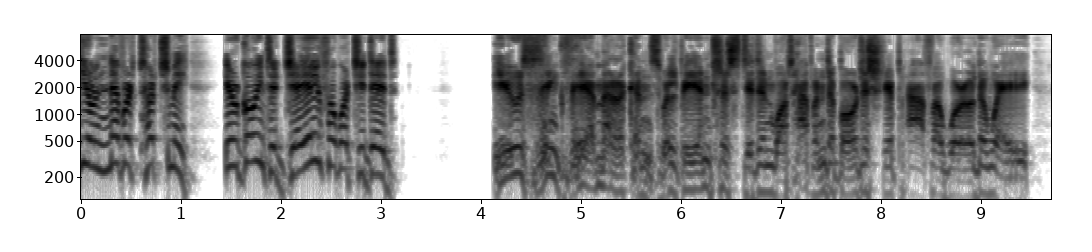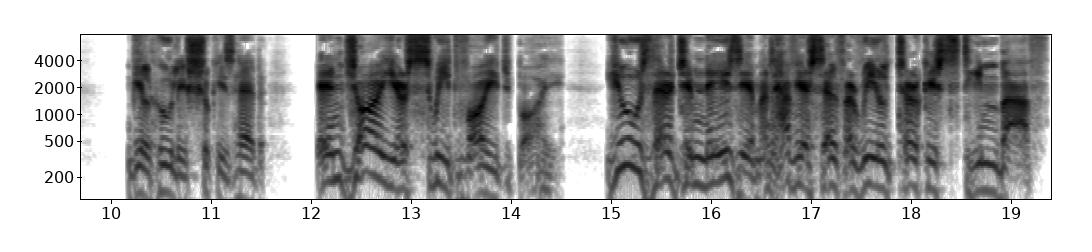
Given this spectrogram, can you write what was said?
You'll never touch me. You're going to jail for what you did. You think the Americans will be interested in what happened aboard a ship half a world away? Gilhooly shook his head. Enjoy your sweet voyage, boy. Use their gymnasium and have yourself a real Turkish steam bath.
